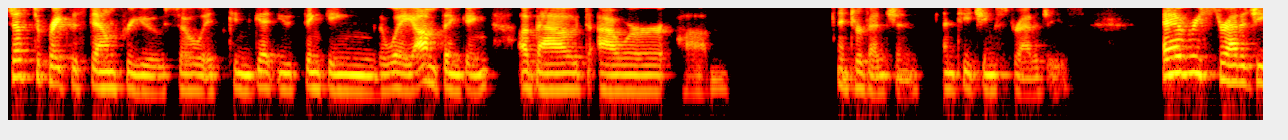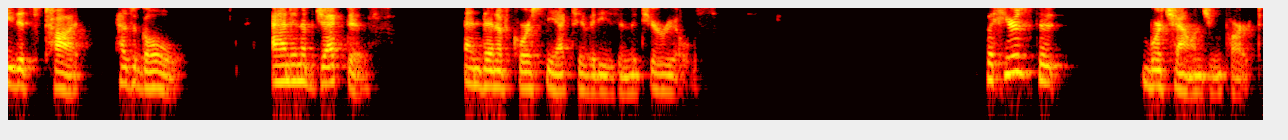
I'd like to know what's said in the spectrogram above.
just to break this down for you so it can get you thinking the way I'm thinking about our um, intervention and teaching strategies. Every strategy that's taught has a goal and an objective. And then of course the activities and materials. But here's the more challenging part.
